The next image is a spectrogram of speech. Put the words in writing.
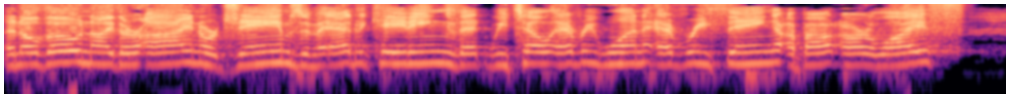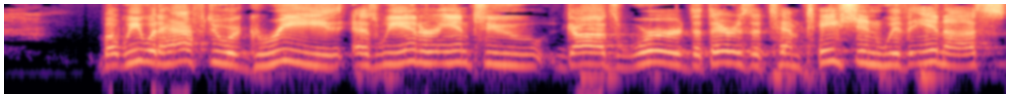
And although neither I nor James am advocating that we tell everyone everything about our life, but we would have to agree as we enter into God's word that there is a temptation within us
